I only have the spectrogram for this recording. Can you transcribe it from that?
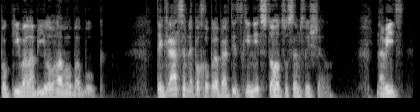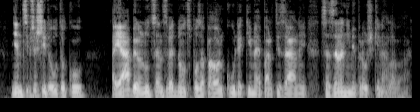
pokývala bílou hlavou babuk. Tenkrát jsem nepochopil prakticky nic z toho, co jsem slyšel. Navíc Němci přešli do útoku a já byl nucen zvednout spoza pahorků deky mé partizány se zelenými proužky na hlavách.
